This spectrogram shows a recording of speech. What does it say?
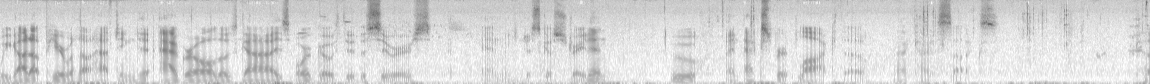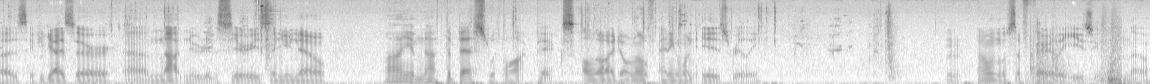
we got up here without having to aggro all those guys or go through the sewers. And we can just go straight in. Ooh, an expert lock, though. That kind of sucks because if you guys are um, not new to the series, then you know I am not the best with lockpicks. Although I don't know if anyone is really. Hmm, that one was a fairly easy one, though,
